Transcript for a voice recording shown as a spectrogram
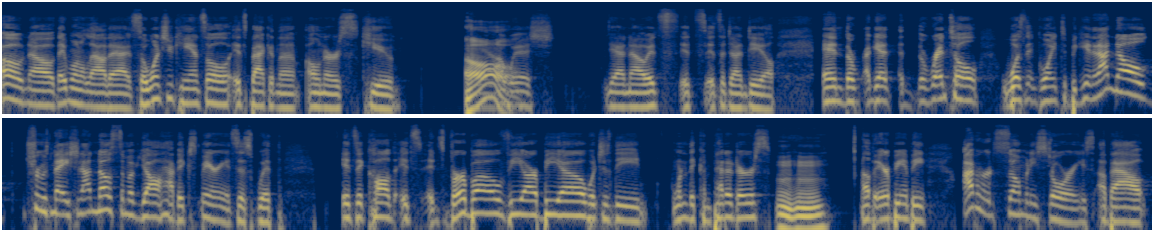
Oh no, they won't allow that. So once you cancel, it's back in the owner's queue. Oh, yeah, I oh. wish. Yeah, no, it's it's it's a done deal. And the again, the rental wasn't going to begin. And I know Truth Nation, I know some of y'all have experiences with. Is it called? It's it's Verbo, VRBO, which is the one of the competitors mm-hmm. of Airbnb. I've heard so many stories about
